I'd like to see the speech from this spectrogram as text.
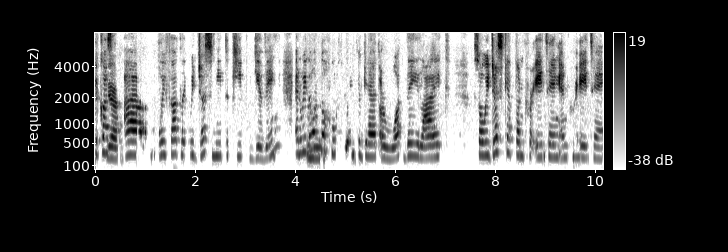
Because Yeah. um, we felt like we just need to keep giving and we don't know who's going to get or what they like. So we just kept on creating and creating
